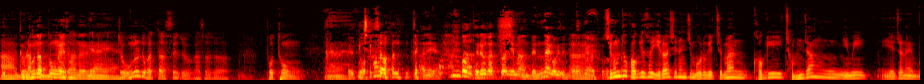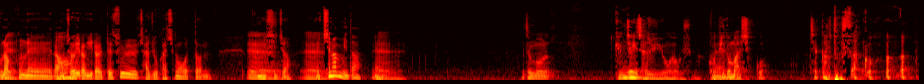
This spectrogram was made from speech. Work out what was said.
아, 그 문학동네 사는 예, 예. 저 오늘도 갔다 왔어요. 저 가서 저 보통 네. 책 사왔는데 아니 한 번 데려갔더니만 맨날 거기서 네. 지금도 거기서 일하시는지 모르겠지만 거기 점장님이 예전에 문학동네랑 네. 저희랑 일할 때 술 자주 같이 먹었던 네. 분이시죠. 네. 친합니다. 네. 하여튼 뭐 굉장히 자주 이용하고 있습니다. 커피도 네. 맛있고 책값도 싸고.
